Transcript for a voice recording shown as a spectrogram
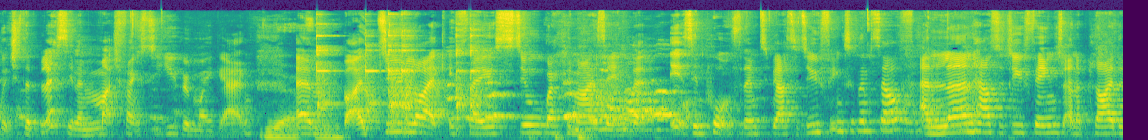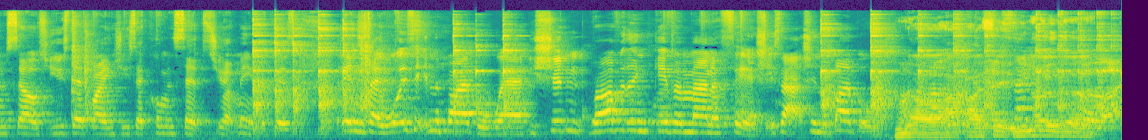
which is a blessing and much thanks to you, Grimwade Gang. Yeah. Um, but I do like if they are still recognising that it's important for them to be able to do things for themselves and learn how to do things and apply themselves, use their brains, use their common sense. Do you know what I mean? Because at the end of the day, what is it in the Bible where you shouldn't, rather than give a man a fish, is that actually in the Bible? No, I, I think you know the.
